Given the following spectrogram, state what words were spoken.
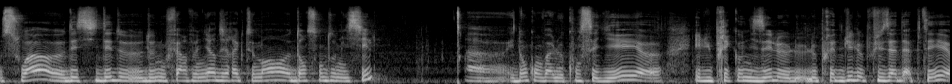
soit euh, décider de, nous faire venir directement dans son domicile. Euh, et donc on va le conseiller et lui préconiser le, le, produit le plus adapté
